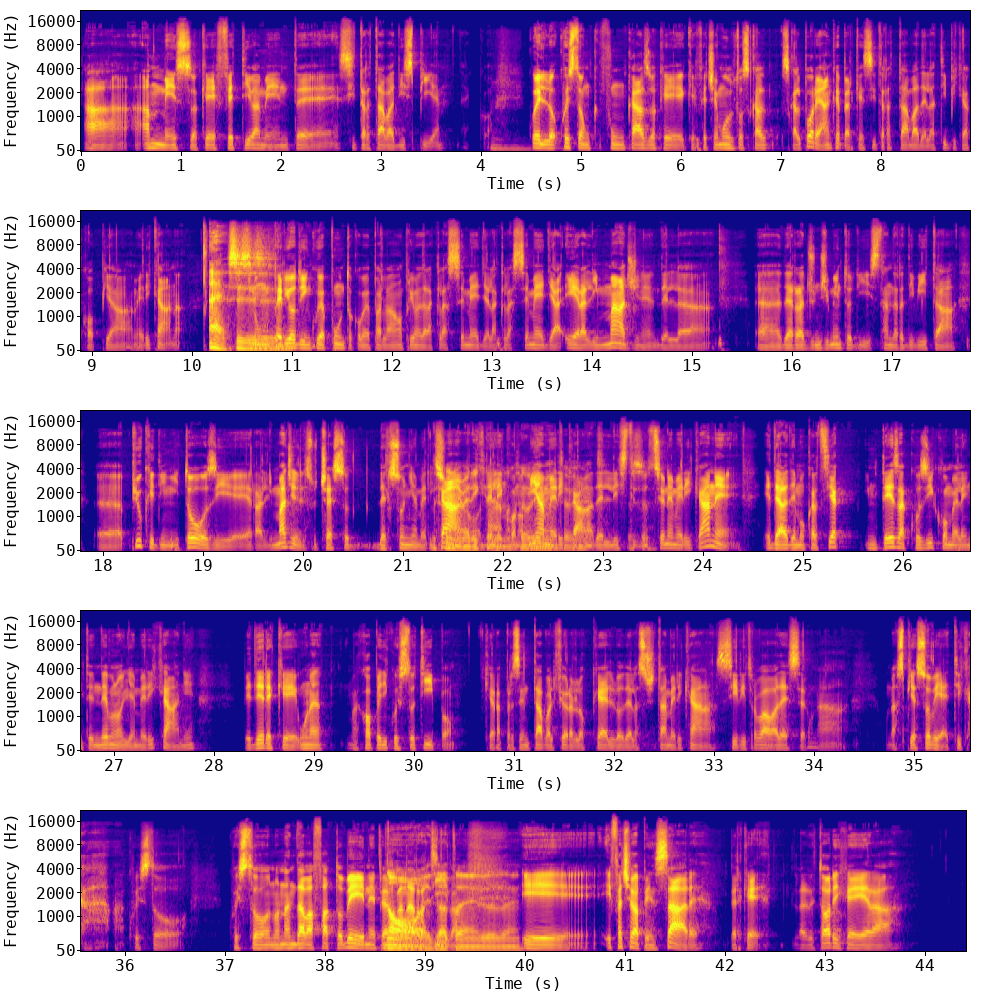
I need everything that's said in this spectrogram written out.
ha ammesso che effettivamente si trattava di spie. Ecco. Mm. Quello, questo un, fu un caso che, che fece molto scal- scalpore anche perché si trattava della tipica coppia americana. Eh, sì, sì, in un sì, periodo in cui appunto, come parlavamo prima della classe media, la classe media era l'immagine del, eh, del raggiungimento di standard di vita eh, più che dignitosi, era l'immagine del successo del sogno americano, sogno americano dell'economia americana, delle istituzioni americane e della democrazia intesa così come la intendevano gli americani. Vedere che una, una coppia di questo tipo che rappresentava il fiore all'occhiello della società americana si ritrovava ad essere una, una spia sovietica, questo, questo, non andava affatto bene per no, la narrativa. Esattamente. E, e, faceva pensare, perché la retorica era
